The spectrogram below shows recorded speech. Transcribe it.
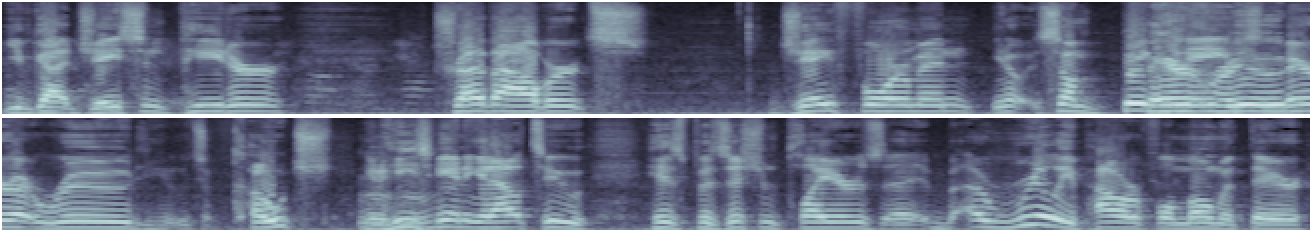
you've got Jason Peter, Trev Alberts, Jay Foreman, you know, some big Barrett names. Ruud. Barrett Ruud, who's a coach. You know, mm-hmm. he's handing it out to his position players. Uh, a really powerful moment there.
